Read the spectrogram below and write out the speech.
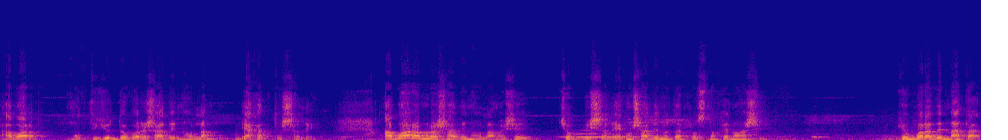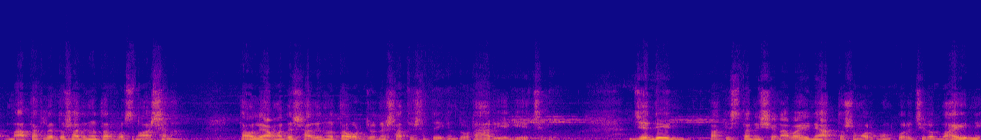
আবার মুক্তিযুদ্ধ করে স্বাধীন হলাম একাত্তর সালে। আবার আমরা স্বাধীন হলাম এসে চব্বিশ সালে। এখন স্বাধীনতার প্রশ্ন কেন আসে? কেউ পরাধীন না না থাকলে তো স্বাধীনতার প্রশ্ন আসে না। তাহলে আমাদের স্বাধীনতা অর্জনের সাথে সাথেই কিন্তু ওটা হারিয়ে গিয়েছিল। যেদিন পাকিস্তানি সেনাবাহিনী আত্মসমর্পণ করেছিল বাহিনী,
